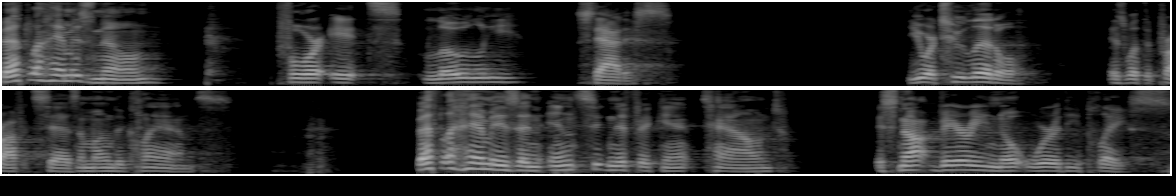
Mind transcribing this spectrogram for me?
Bethlehem is known for its lowly status. You are too little, is what the prophet says among the clans. Bethlehem is an insignificant town. It's not very noteworthy place.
